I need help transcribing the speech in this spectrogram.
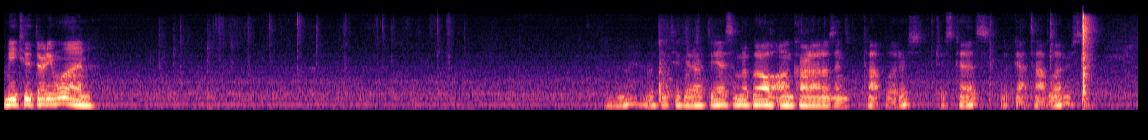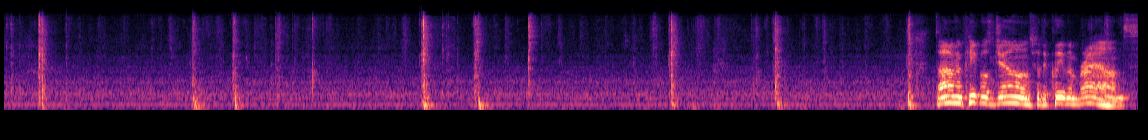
Me two thirty-one. All right, rookie ticket RPS. I'm going to put all the on-card autos in top loaders, just because we've got top loaders. Donovan Peoples Jones for the Cleveland Browns.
